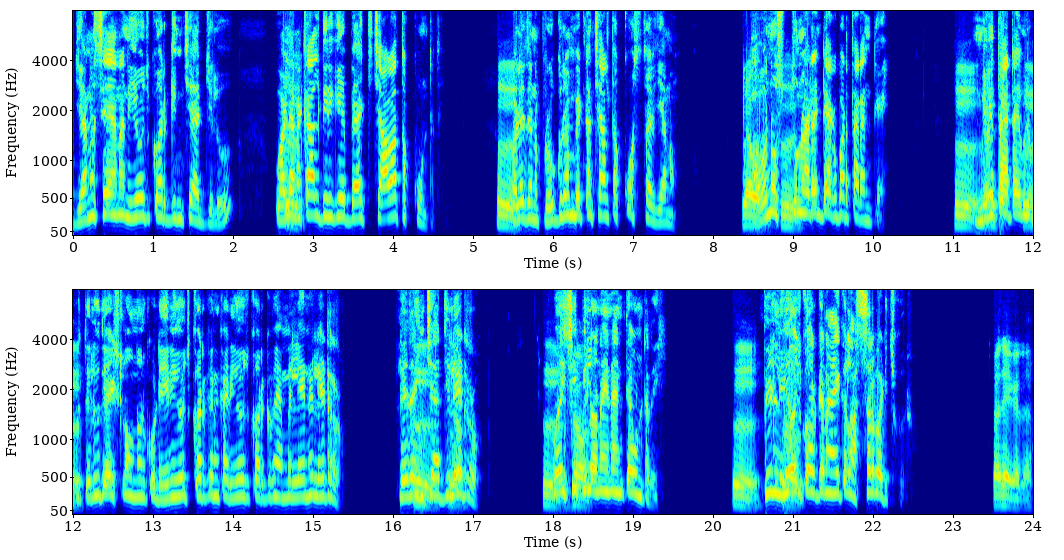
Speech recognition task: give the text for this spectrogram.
జనసేన నియోజకవర్గ ఇన్ఛార్జీలు వాళ్ళ Hmm. వెనకాల తిరిగే బ్యాచ్ చాలా తక్కువ ఉంటది వాళ్ళు ఏదైనా ప్రోగ్రామ్ పెట్టినా చాలా తక్కువ వస్తారు జనం. పవన్ వస్తున్నాడంటే ఎగబడతారంతే ఉమ్, మిగతా. టైంలో ఇప్పుడు తెలుగుదేశంలో ఉందనుకోండి ఏ నియోజకవర్గానికి ఆ నియోజకవర్గం ఎమ్మెల్యేనే లీడరు లేదా Hmm. ఇన్ఛార్జి. లీడరు. వైసీపీలోనైనా అంతే ఉంటది. వీళ్ళు. నియోజకవర్గ నాయకులు అస్సలు పట్టించుకోరు. అదే కదా.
